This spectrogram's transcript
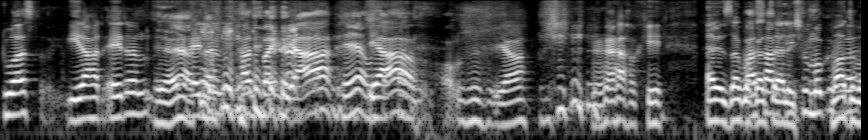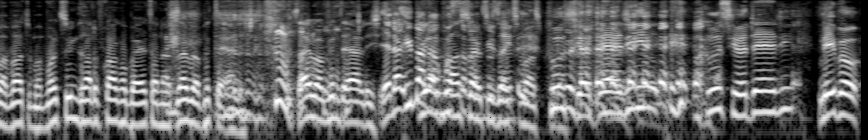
Du hast, jeder hat Eltern. Ja, ja. Eltern hast bei, ja, Ja, ja, ja, ja, okay. Ey, sag mal Was ganz ehrlich. Warte mal, warte mal. Wolltest du ihn gerade fragen, ob er Eltern hat? Sei mal bitte ehrlich. Sei mal bitte ehrlich. Ja, der Übergang muss doch du, du irgendwie sechs warst? Who's your daddy? Who's your daddy? Nee, Bro,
